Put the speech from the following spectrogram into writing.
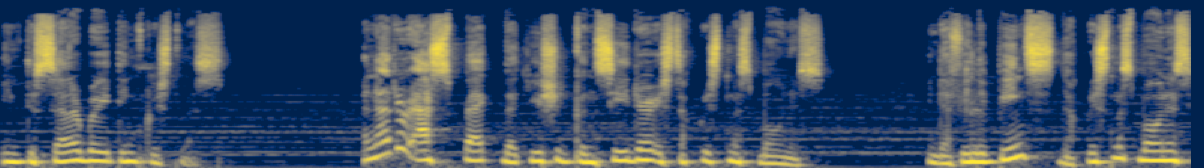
into celebrating Christmas. Another aspect that you should consider is the Christmas bonus. In the Philippines, the Christmas bonus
